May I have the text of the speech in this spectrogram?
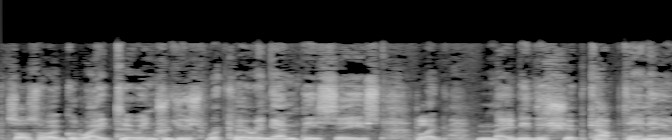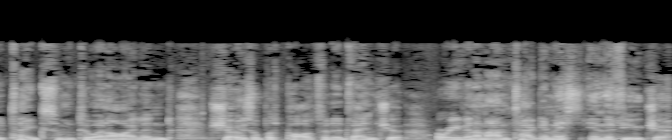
It's also a good way to introduce recurring NPCs, like maybe the ship captain who takes them to an island, shows up as part of an adventure, or even an antagonist in the future.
